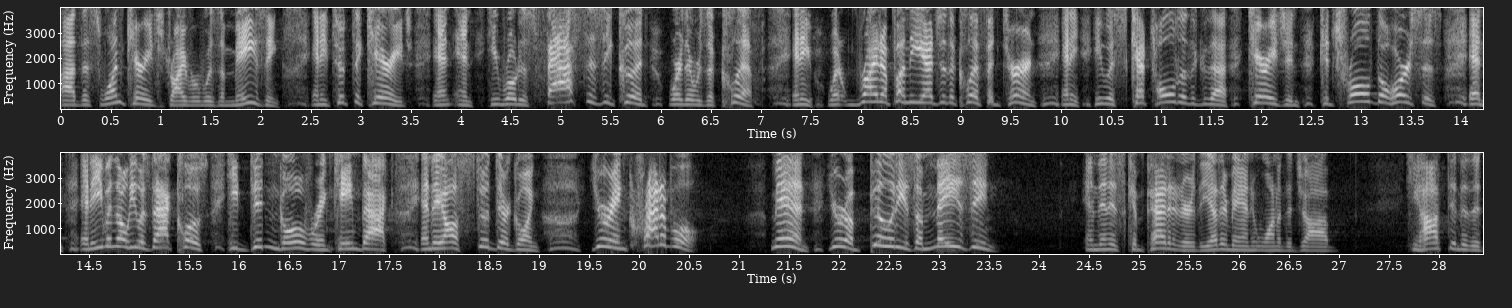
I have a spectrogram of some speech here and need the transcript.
uh, this one carriage driver was amazing. And he took the carriage and, and he rode as fast as he could where there was a cliff. And he went right up on the edge of the cliff and turned. And he, he was kept hold of the, the carriage and controlled the horses. And, and even though he was that close, he didn't go over and came back. And they all stood there going, oh, You're incredible. Man, your ability is amazing. And then his competitor, the other man who wanted the job, he hopped into the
